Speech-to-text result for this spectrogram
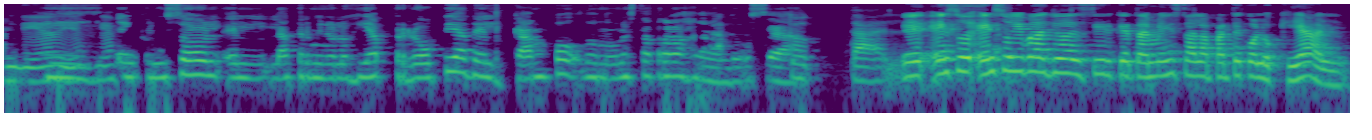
El día a día, e incluso la terminología propia del campo donde uno está trabajando. O sea, Total. E, eso, eso iba yo a decir que también está la parte coloquial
